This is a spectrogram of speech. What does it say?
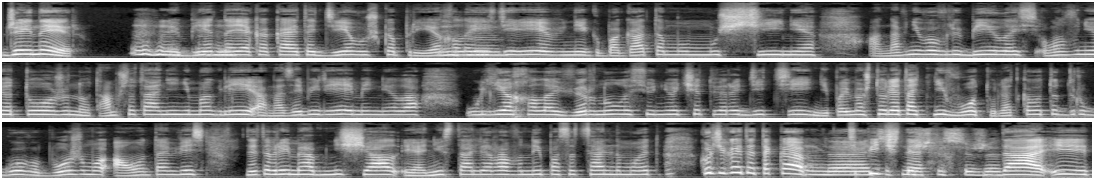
Джейн Эйр. Uh-huh, Бедная uh-huh. какая-то девушка приехала из деревни к богатому мужчине, она в него влюбилась, он в нее тоже, но там что-то они не могли, она забеременела, уехала, вернулась, у нее четверо детей, не поймешь, то ли это от него, то ли от кого-то другого, боже мой, а он там весь за это время обнищал, и они стали равны по социальному, это, короче, какая-то такая да, типичная, сюжет. да, и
